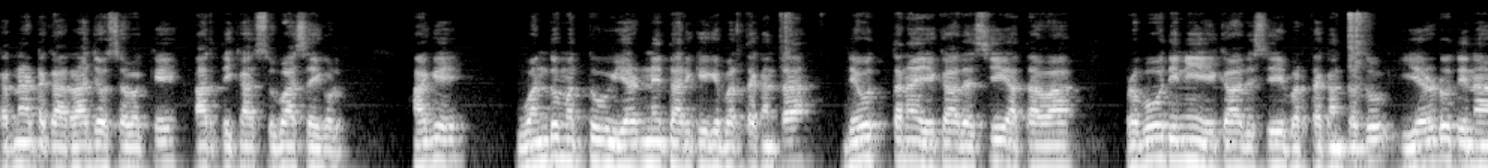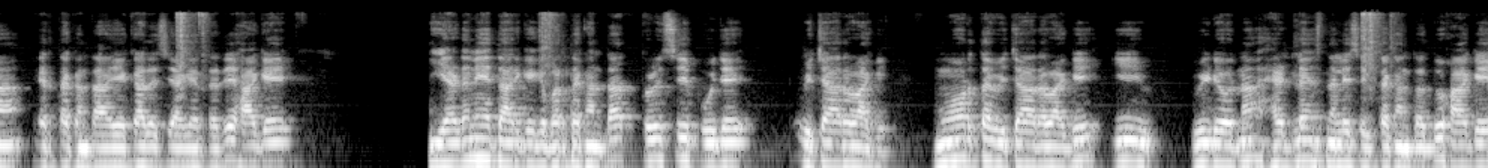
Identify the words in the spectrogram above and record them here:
ಕರ್ನಾಟಕ ರಾಜ್ಯೋತ್ಸವಕ್ಕೆ ಆರ್ಥಿಕ ಶುಭಾಶಯಗಳು. ಹಾಗೆ ಒಂದು ಮತ್ತು ಎರಡನೇ ತಾರೀಕಿಗೆ ಬರ್ತಕ್ಕಂಥ ದೇವೋತ್ತನ ಏಕಾದಶಿ ಅಥವಾ ಪ್ರಬೋಧಿನಿ ಏಕಾದಶಿ ಬರ್ತಕ್ಕಂಥದ್ದು ಎರಡು ದಿನ ಇರ್ತಕ್ಕಂಥ ಏಕಾದಶಿ ಆಗಿರ್ತದೆ ಹಾಗೆ ಎರಡನೇ ತಾರೀಕಿಗೆ ಬರ್ತಕ್ಕಂಥ ತುಳಸಿ ಪೂಜೆ ವಿಚಾರವಾಗಿ, ಮುಹೂರ್ತ ವಿಚಾರವಾಗಿ ಈ ವಿಡಿಯೋನ ಹೆಡ್ಲೈನ್ಸ್ನಲ್ಲಿ ಸಿಗ್ತಕ್ಕಂಥದ್ದು. ಹಾಗೆ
